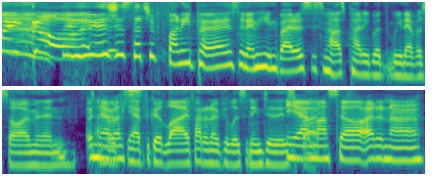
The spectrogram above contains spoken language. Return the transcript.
my god. he was just such a funny person, and he invited us to some house party, but we never saw him. And then I Never hope you have a good life. I don't know if you're listening to this. Yeah, Marcel. I don't know.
